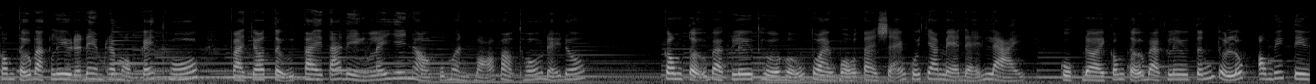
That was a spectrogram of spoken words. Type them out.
công tử Bạc Liêu đã đem ra một cái thố và cho tự tay tá điền lấy giấy nợ của mình bỏ vào thố để đốt. Công tử Bạc Liêu thừa hưởng toàn bộ tài sản của cha mẹ để lại. Cuộc đời công tử Bạc Liêu tính từ lúc ông biết tiêu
